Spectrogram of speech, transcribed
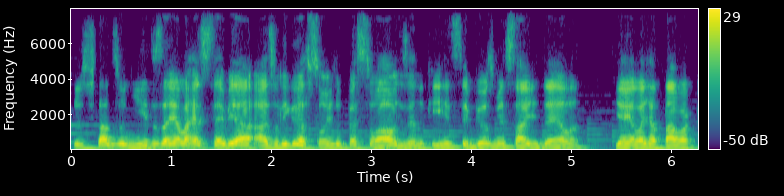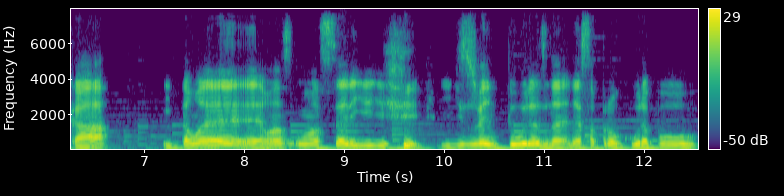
pros Estados Unidos, aí ela recebe a- as ligações do pessoal dizendo que recebeu as mensagens dela, e aí ela já tava cá. Então é, é uma, uma série de, de desventuras né, nessa procura por,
